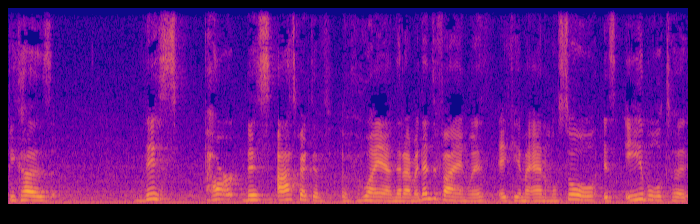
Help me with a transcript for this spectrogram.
Because this part, this aspect of, of who I am that I'm identifying with, aka my animal soul, is able to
